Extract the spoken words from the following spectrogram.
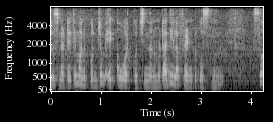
చూసినట్టయితే మనకు కొంచెం ఎక్కువ వర్క్ వచ్చింది అనమాట అది ఇలా ఫ్రంట్కి వస్తుంది. సో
